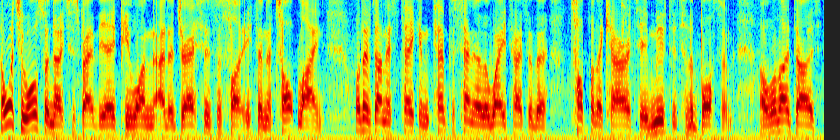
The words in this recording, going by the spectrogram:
Now what you also notice about the AP1 at address is the slightly thinner top line. What they've done is taken 10% of the weight out of the top of the cavity and moved it to the bottom. And what that does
